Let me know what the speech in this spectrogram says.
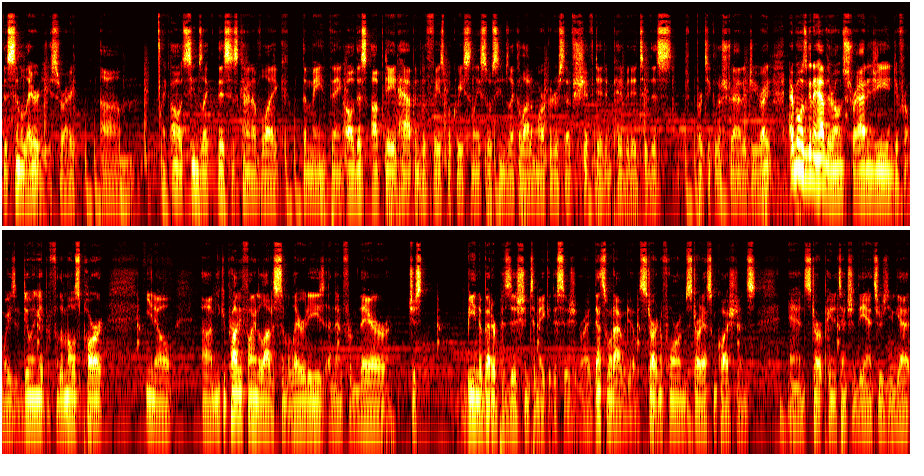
the similarities, right? Um, like, oh, it seems like this is kind of like the main thing. Oh, this update happened with Facebook recently, so it seems like a lot of marketers have shifted and pivoted to this particular strategy, right? Everyone's going to have their own strategy and different ways of doing it, but for the most part, you know um, you could probably find a lot of similarities, and then from there, just be in a better position to make a decision, right? That's what I would do. I would start in a forum, start asking questions, and start paying attention to the answers you get.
